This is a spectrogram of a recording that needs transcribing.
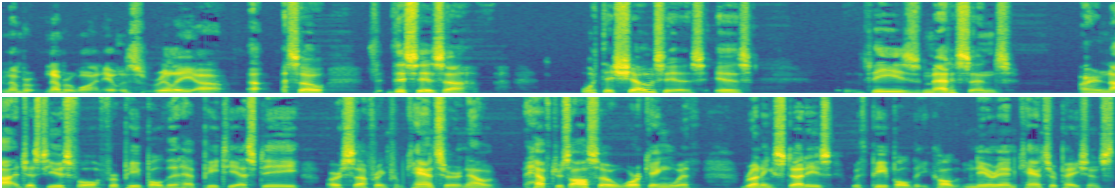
number number one. It was really uh, uh, so. Th- this is uh, what this shows is is these medicines are not just useful for people that have PTSD or suffering from cancer. Now, Heffter's also working with running studies with people that you call near-end cancer patients,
